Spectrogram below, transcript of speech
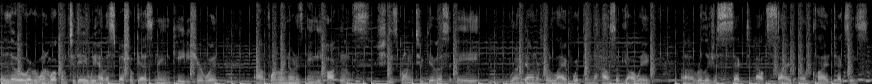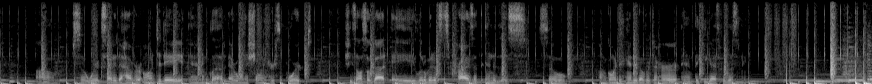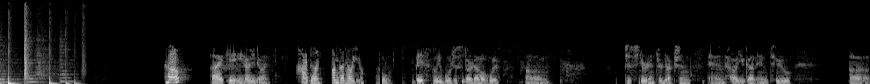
Hello, everyone. Welcome. Today we have a special guest named Katie Sherwood, um, formerly known as Amy Hawkins. She's going to give us a rundown of her life within the House of Yahweh, a religious sect outside of Clyde, Texas. Um, so we're excited to have her on today, and I'm glad everyone is showing her support. She's also got a little bit of a surprise at the end of this. So I'm going to hand it over to her, and thank you guys for listening. Hello? Hi, Katie. How are you doing? Hi, Billy. I'm good. How are you? Basically, we'll just start out with um, just your introductions and how you got into uh,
